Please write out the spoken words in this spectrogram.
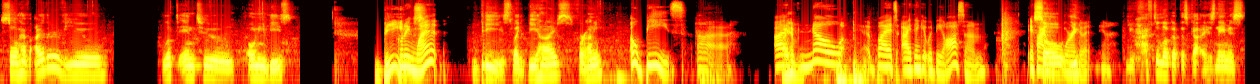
so have either of you looked into owning bees? Bees. Owning what? Bees, like beehives for honey. Oh, bees. Uh, I, I have- no, but I think it would be awesome if So I were you- into it. Yeah. You have to look up this guy. His name is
